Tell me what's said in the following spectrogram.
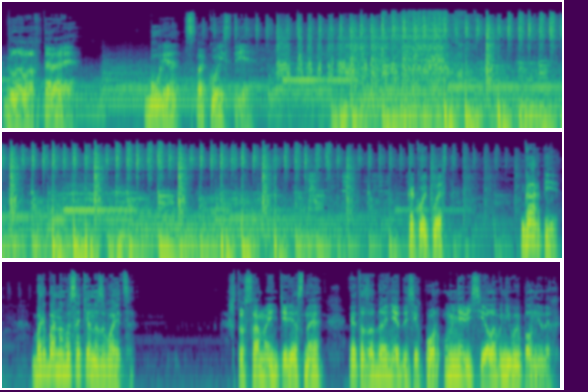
Глава вторая. Буря спокойствия. Какой квест? Гарпии. Борьба на высоте называется. Что самое интересное, это задание до сих пор у меня висело в невыполненных.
